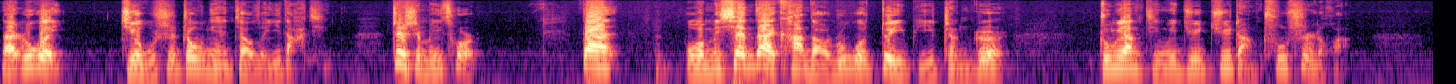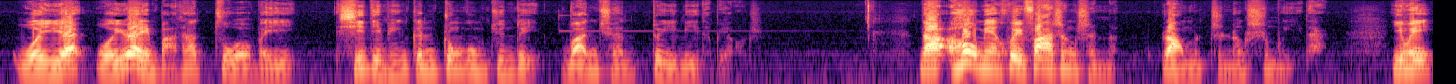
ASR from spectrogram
那如果九十周年叫做一大庆，这是没错的。但我们现在看到，如果对比整个中央警卫局局长出事的话，我愿我愿意把它作为习近平跟中共军队完全对立的标志。那后面会发生什么，让我们只能拭目以待，因为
